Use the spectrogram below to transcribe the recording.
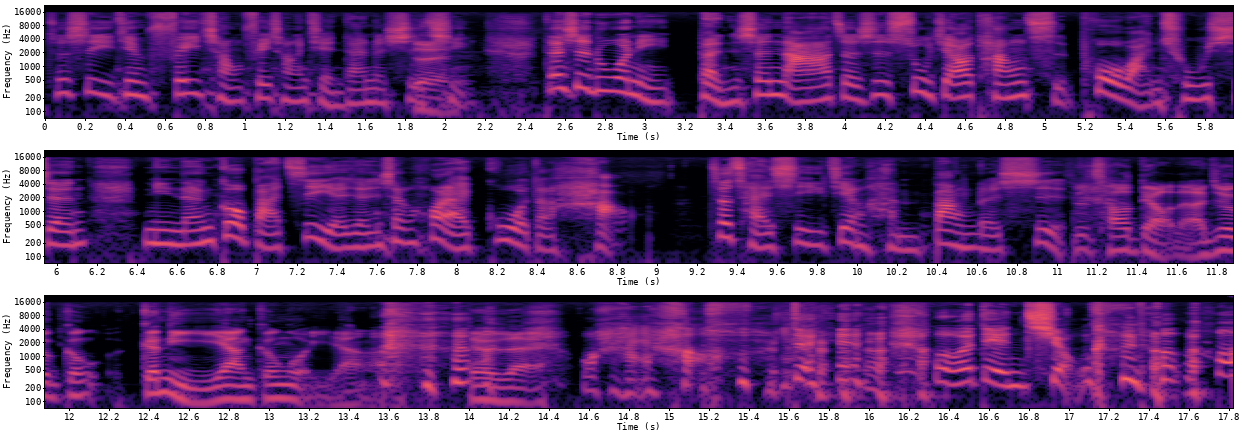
这是一件非常非常简单的事情。但是如果你本身拿着是塑胶汤匙破碗出生，你能够把自己的人生后来过得好，这才是一件很棒的事。是超屌的、啊，就跟跟你一样，跟我一样啊，对不对？我还好，对 我有点穷，然后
